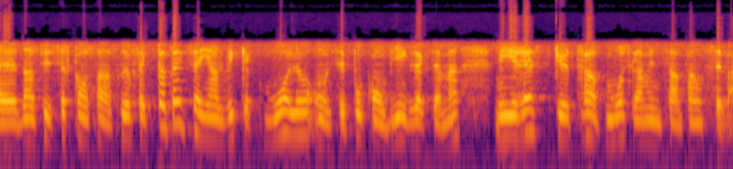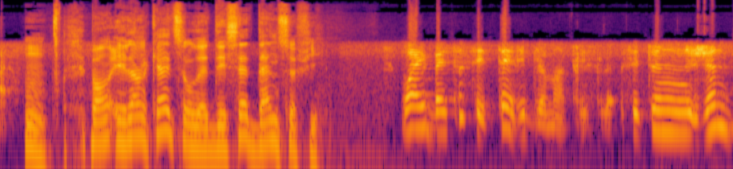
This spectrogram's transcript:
euh, dans ces circonstances-là. Fait que peut-être ça y a enlevé quelques mois, là, on ne sait pas combien exactement, mais il reste que 30 mois, c'est quand même une sentence sévère. Hmm. Bon, et l'enquête sur le décès d'Anne-Sophie? Oui, ben ça, c'est terriblement triste. C'est une jeune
